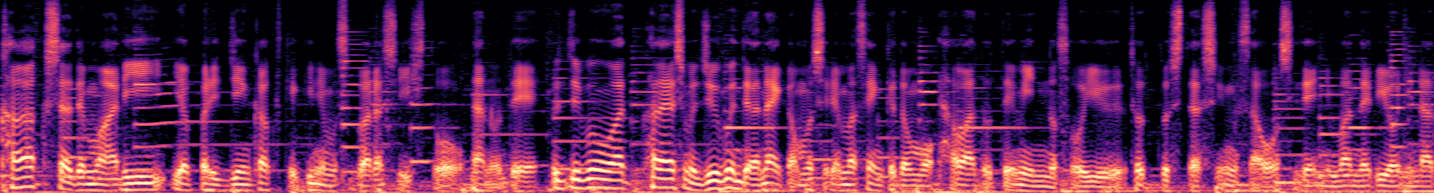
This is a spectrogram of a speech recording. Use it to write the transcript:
科学者でもありやっぱり人格的にも素晴らしい人なので自分は必ずしも十分ではないかもしれませんけどもハワード・テミンのそういうちょっとした仕草を自然に真似るようになっ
